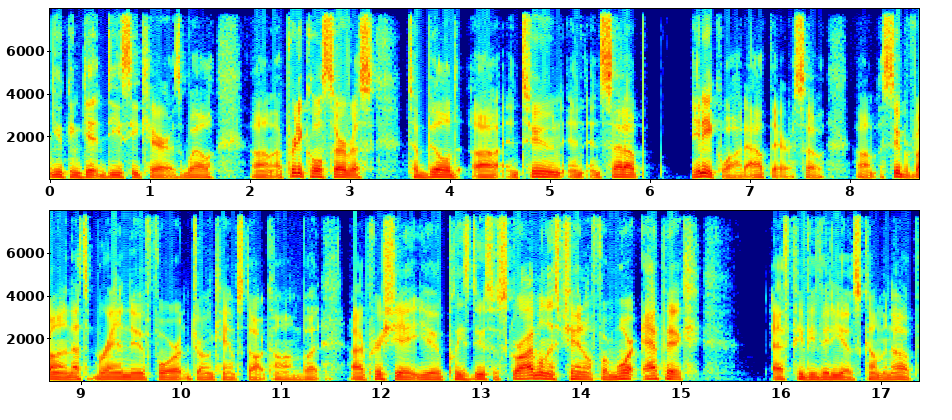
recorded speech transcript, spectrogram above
you can get DC Care as well. Um, a pretty cool service to build uh, and tune and, and set up any quad out there. So um, super fun. And that's brand new for dronecamps.com. But I appreciate you. Please do subscribe on this channel for more epic FPV videos coming up,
